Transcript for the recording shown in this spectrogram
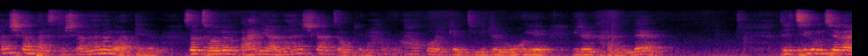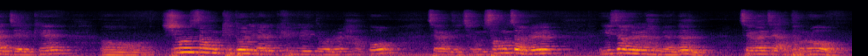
1시간 반에서 2시간 하는 것 같아요 그래서 저는 많이 하면 1시간 정도는 하고, 하고 이렇게 이제 일을 오후에 일을 가는데 이제 지금 제가 이제 이렇게 어, 시온성 기도원이라는 기도를 하고 제가 이제 지금 성전을 이전을 하면은 제가 이제 앞으로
